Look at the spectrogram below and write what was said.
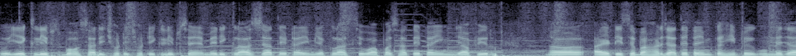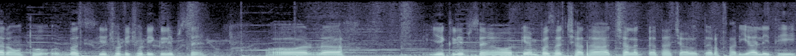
तो ये क्लिप्स बहुत सारी छोटी छोटी क्लिप्स हैं। मेरी क्लास जाते टाइम या क्लास से वापस आते टाइम या फिर आईटी से बाहर जाते टाइम कहीं पे घूमने जा रहा हूँ तो बस ये छोटी छोटी क्लिप्स हैं। और ये क्लिप्स हैं और कैंपस अच्छा था अच्छा लगता था, चारों तरफ़ हरियाली थी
